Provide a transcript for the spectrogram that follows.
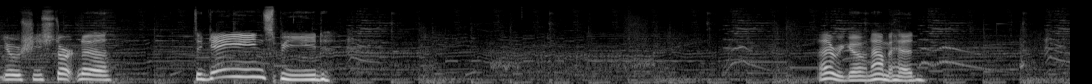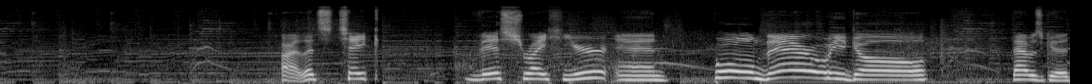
Yoshi's starting to, to gain speed. There we go. Now I'm ahead. Alright, let's take this right here and boom, there we go. That was good.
